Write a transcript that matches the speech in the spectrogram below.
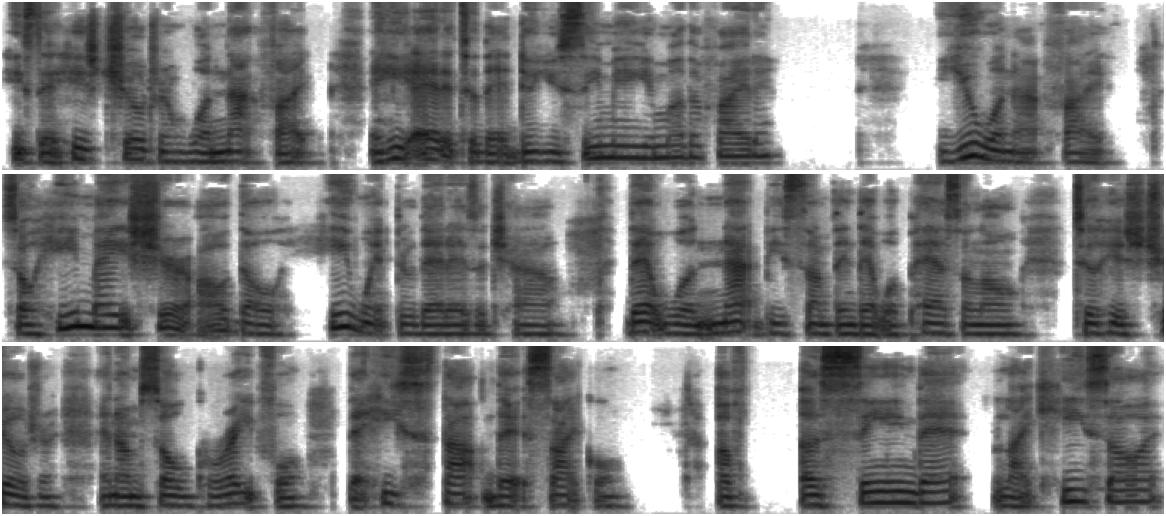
He said his children will not fight. And he added to that, Do you see me and your mother fighting? You will not fight. So he made sure, although he went through that as a child, that will not be something that will pass along to his children. And I'm so grateful that he stopped that cycle of us seeing that like he saw it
